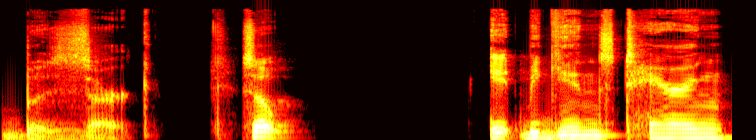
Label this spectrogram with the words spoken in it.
berserk. So it begins tearing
